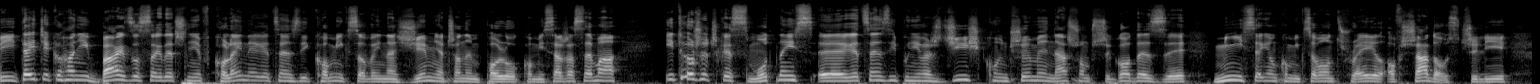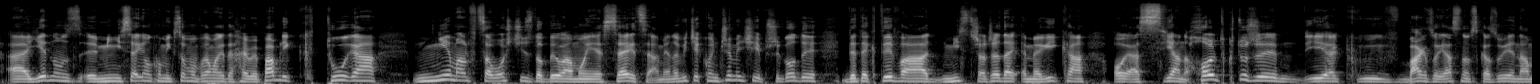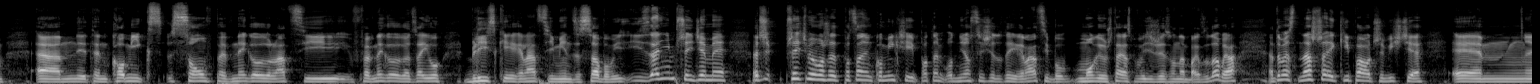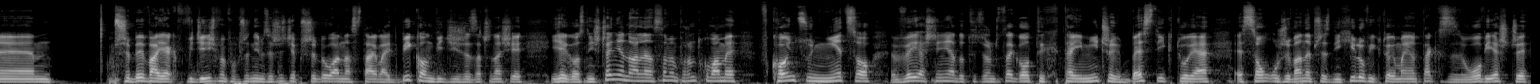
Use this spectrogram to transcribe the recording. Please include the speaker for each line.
Speaker 1: Witajcie kochani bardzo serdecznie w kolejnej recenzji komiksowej na ziemniaczanym polu komisarza Sema i troszeczkę smutnej e, recenzji, ponieważ dziś kończymy naszą przygodę z miniserią komiksową Trail of Shadows, czyli e, jedną z e, miniserią komiksową w ramach The High Republic, która niemal w całości zdobyła moje serce, a mianowicie kończymy dzisiaj przygody detektywa mistrza Jedi Emerika oraz Sian Holt, którzy, jak bardzo jasno wskazuje nam ten komiks, są w pewnego relacji, w pewnego rodzaju bliskiej relacji między sobą. I, I, zanim przejdziemy, znaczy przejdźmy może po całym komiksie i potem odniosę się do tej relacji, bo mogę już teraz powiedzieć, że jest ona bardzo dobra. Natomiast nasza ekipa oczywiście em, em, przybywa, jak widzieliśmy w poprzednim zeszycie, przybyła na Starlight Beacon, widzi, że zaczyna się jego zniszczenie, no ale na samym początku mamy w końcu nieco wyjaśnienia dotyczącego tych tajemniczych bestii, które są używane przez Nihilów i które mają tak złowieszczy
